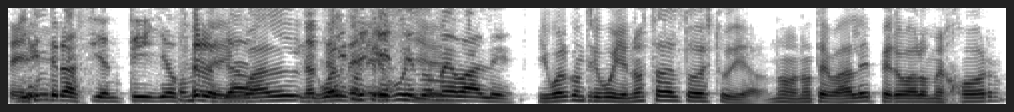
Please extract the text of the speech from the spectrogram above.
bien grasientillo, pero igual, igual contribuye, no me vale. Igual contribuye, no está del todo estudiado, no, no te vale, pero a lo mejor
